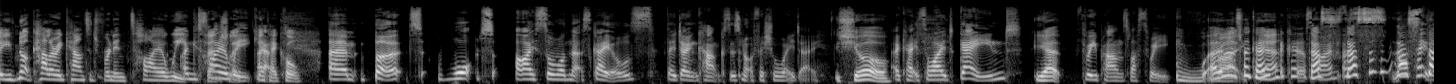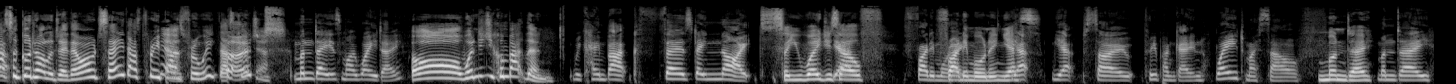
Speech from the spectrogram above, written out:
you've not calorie counted for an entire week. Entire week. Yeah. Okay, cool. Um, but what I saw on that scales, they don't count because it's not official weigh day. Sure. Okay, so I'd gained Yeah. three pounds last week. Oh, that's okay. Yeah. Okay, that's that's fine. that's That's- that's, that's that. a good holiday though. I would say that's three Yeah. pounds for a week. That's But good. Monday is my weigh day. Oh, when did you come back then? We came back Thursday night. So you weighed yourself Friday morning. Friday morning, yes. Yep. Yep. So three pound gain. Weighed myself Monday Monday.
